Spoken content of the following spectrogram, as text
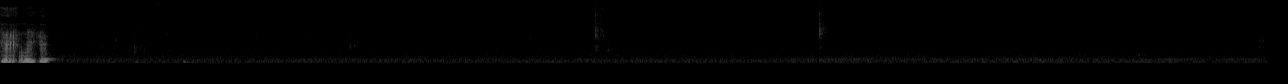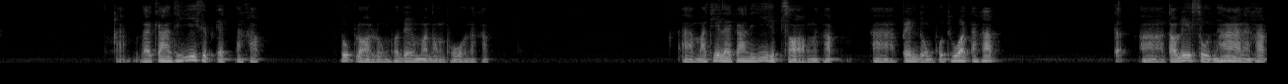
ฐานนะครับ ค รายการที่ยี่สิบเอ็ดนะครับ รูปหล่อหลวงพ่อเดิมวัดหนองโพนะครับอ่ามาที่รายการที่ยี่สิบสองนะครับอ่าเป็นหลวงปู่ทวดนะครับตอ่าเตารีดศูนย์ห้านะครับ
